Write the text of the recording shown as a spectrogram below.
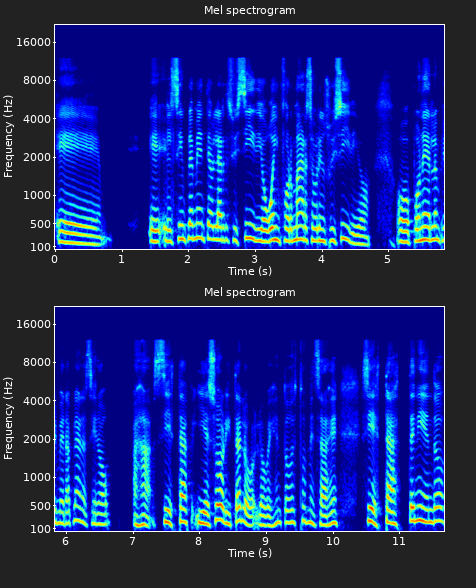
eh, eh, el simplemente hablar de suicidio o informar sobre un suicidio o ponerlo en primera plana, sino Ajá, si estás, y eso ahorita lo, lo, ves en todos estos mensajes, si estás teniendo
